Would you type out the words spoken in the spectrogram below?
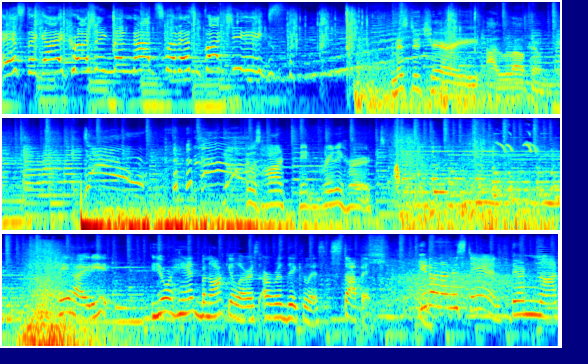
it's the guy crushing the nuts with his butt cheeks. Mr. Cherry, I love him. It was hard. It really hurt. Hey Heidi, your hand binoculars are ridiculous. Stop it. You don't understand. They're not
